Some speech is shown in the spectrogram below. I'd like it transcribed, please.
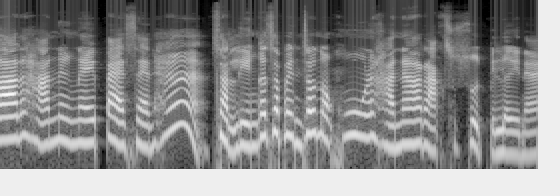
ล่านะคะหนึ่งใน8 5 0 0 0สัตว์เลี้ยงก็จะเป็นเจ้านกฮูกนะคะ น่ารักสุดๆ ไปเลยนะ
